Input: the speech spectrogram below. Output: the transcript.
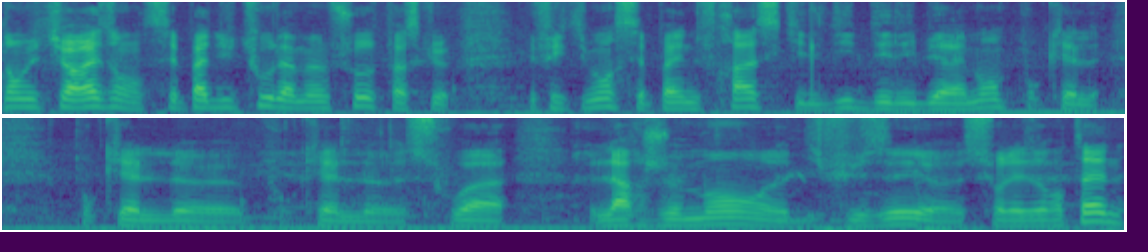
Non, mais tu as raison c'est pas du tout la même chose parce que effectivement c'est pas une phrase qu'il dit délibérément pour qu'elle pour qu'elle euh, pour qu'elle soit largement euh, diffusée euh, sur les antennes.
